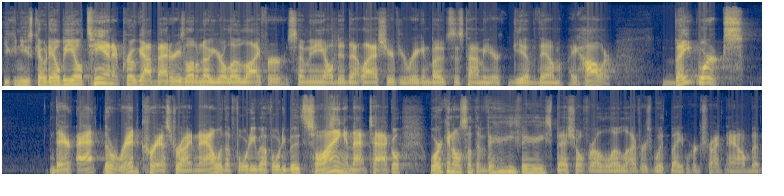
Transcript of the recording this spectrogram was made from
You can use code LBL10 at Pro Guide Batteries. Let them know you're a low lifer. So many y'all did that last year. If you're rigging boats this time of year, give them a holler. Bait Works they're at the Redcrest right now with a 40 by 40 booth, slanging that tackle, working on something very, very special for all the low lifers with Baitworks right now. But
